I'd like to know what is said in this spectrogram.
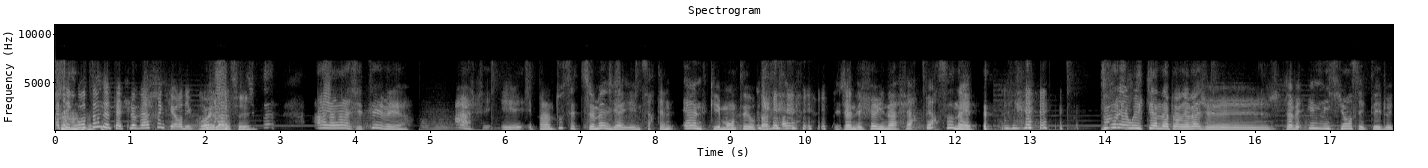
Ah, t'es content de t'être levé à 5 heures du coup. Ouais, là, c'est. Ah là là, j'étais mais. Ah, et, et pendant toute cette semaine, il y, a il y a une certaine haine qui est montée au passage. J'en ai fait une affaire personnelle. Tous les week-ends à part de là, je- j'avais une mission, c'était de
